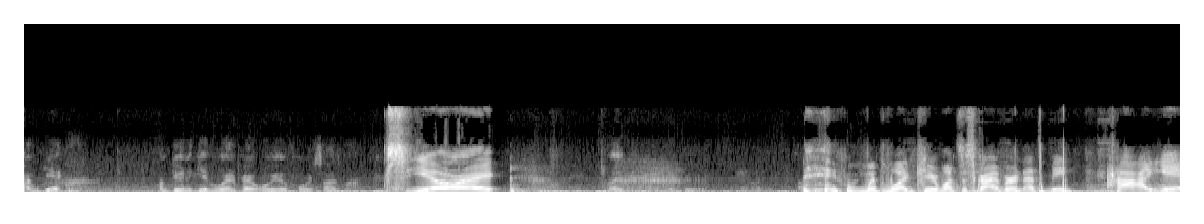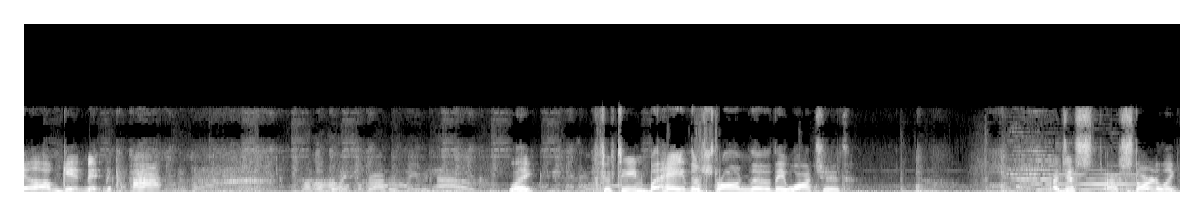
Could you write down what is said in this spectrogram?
I'm get. I'm doing a giveaway in a pair of Oreo 4 size 9. yeah, alright. Like. With one tier one subscriber, and that's me. Ha, yeah, I'm getting it. Ha. Michael, I'm how going many for- subscribers do you even have? Like 15, but hey, they're strong though. They watch it. I just I started like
